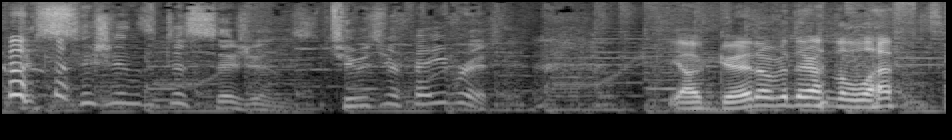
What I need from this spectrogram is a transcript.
decisions, decisions. Choose your favorite. Y'all good over there on the left?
